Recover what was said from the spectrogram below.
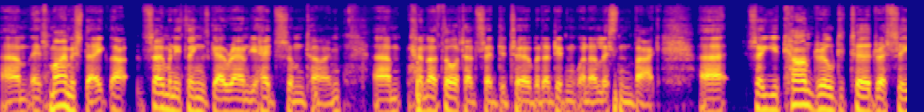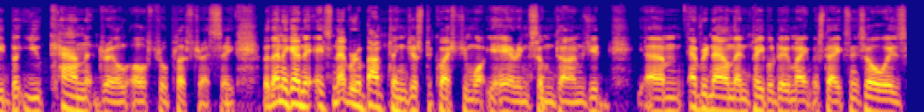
Um, it's my mistake that so many things go round your head sometime. Um, and I thought I'd said deter, but I didn't when I listened back. Uh, so you can't drill deter dress seed, but you can drill Austral plus dress seed. But then again, it's never a bad thing just to question what you're hearing sometimes. You, um, every now and then people do make mistakes, and it's always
